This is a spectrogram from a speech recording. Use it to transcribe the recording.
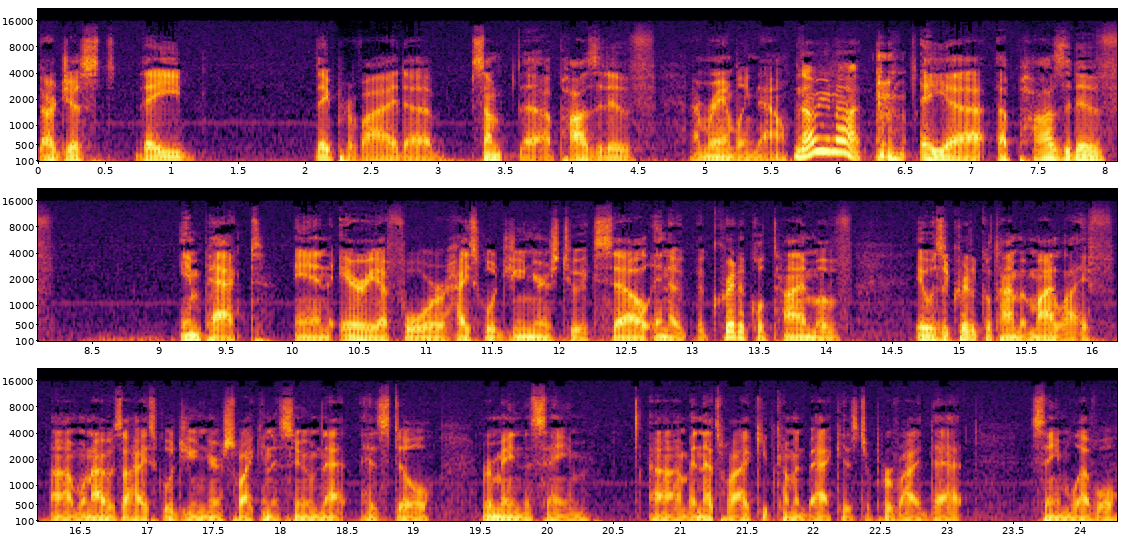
are just they they provide a some a positive. I'm rambling now No, you're not. a uh, a positive impact and area for high school juniors to excel in a, a critical time of it was a critical time of my life um, when I was a high school junior, so I can assume that has still remained the same, um, and that's why I keep coming back is to provide that same level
